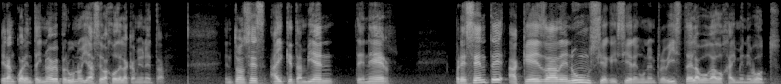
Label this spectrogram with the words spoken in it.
eran 49, pero uno ya se bajó de la camioneta. Entonces hay que también tener presente aquella denuncia que hiciera en una entrevista el abogado Jaime Nebot.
